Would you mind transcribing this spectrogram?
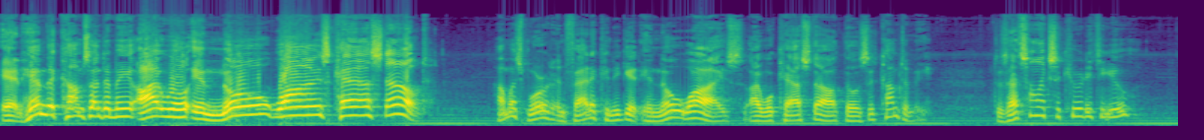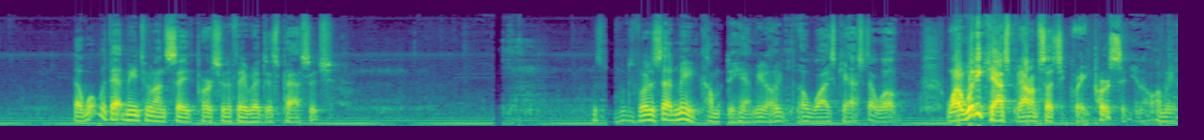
and him that comes unto me I will in no wise cast out. How much more emphatic can you get? In no wise I will cast out those that come to me. Does that sound like security to you? Now, what would that mean to an unsaved person if they read this passage? What does that mean, coming to him? You know, no wise cast out. Well, why would he cast me out? I'm such a great person, you know. I mean,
